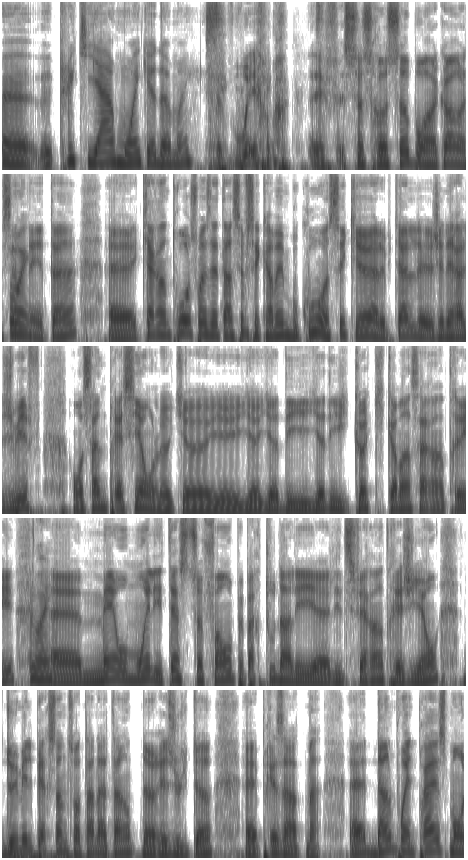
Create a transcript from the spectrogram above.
euh, euh, plus qu'hier, moins que demain. Oui, ce sera ça pour encore un certain temps. Euh, 43 soins intensifs, c'est quand même beaucoup. On sait qu'à l'hôpital général juif, on sent une pression, là, qu'il y, a, y, des, y a des cas qui commencent à rentrer. Euh, mais au moins, les tests se font un peu partout dans les, euh, les différentes régions. 2000 personnes sont en attente d'un résultat euh, présentement. Euh, dans le point de presse, mon,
